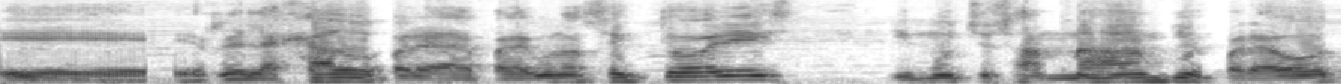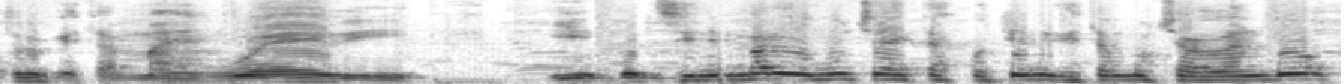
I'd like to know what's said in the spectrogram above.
eh, relajados para, algunos sectores y muchos más amplios para otros que están más en web y, y, sin embargo muchas de estas cuestiones que estamos charlando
